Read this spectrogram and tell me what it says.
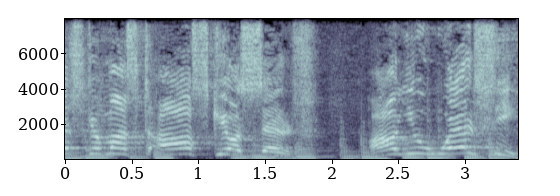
First, you must ask yourself Are you wealthy?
